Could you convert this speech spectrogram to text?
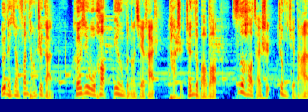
有点像翻糖质感。可惜五号并不能切开，它是真的包包。四号才是正确答案。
